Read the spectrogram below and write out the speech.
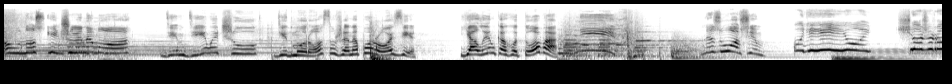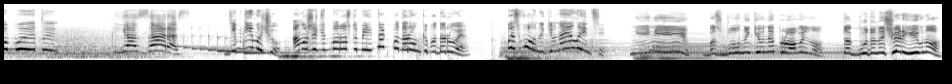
а у нас іншої нема. Дім Дімичу, Дід Мороз уже на порозі. Ялинка готова? Ні! Не зовсім. Ой-ой-ой, що ж робити? Я зараз. Дім Дімичу, а може Дід Мороз тобі і так подарунки подарує? Без вогників на ялинці. Ні, ні, без вогників неправильно. Так буде нечарівно.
